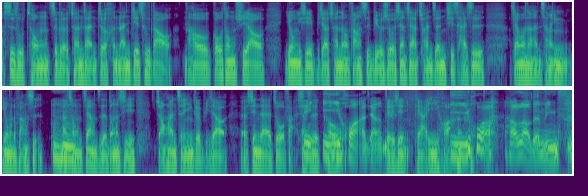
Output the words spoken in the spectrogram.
试图从这个船产就很难接触到，然后沟通需要用一些比较传统的方式，比如说像现在传真，其实还是加工厂很常应用的方式。嗯、那从这样子的东西转换成一个比较呃现代的做法，像是 E 化这样子，对，先给它 E 化。E 化，好老的名词。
